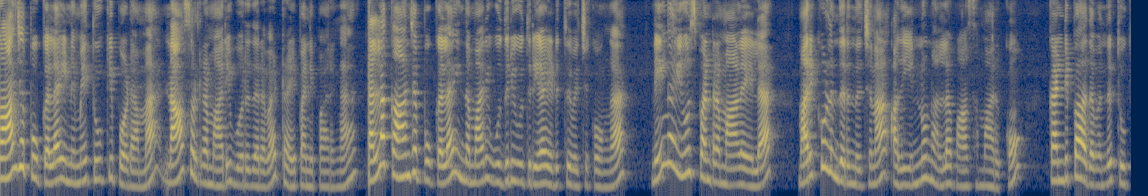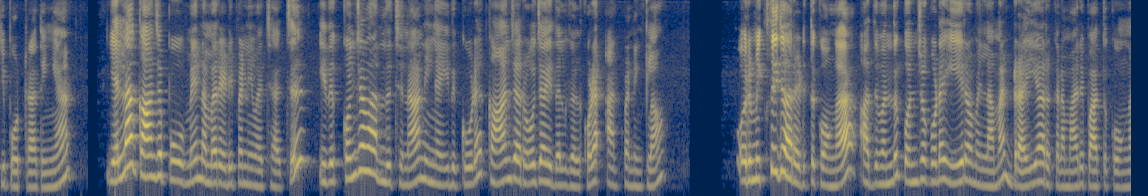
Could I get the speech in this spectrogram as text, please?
காஞ்ச பூக்களை இனிமேல் தூக்கி போடாமல் நான் சொல்கிற மாதிரி ஒரு தடவை ட்ரை பண்ணி பாருங்கள் நல்லா காஞ்ச பூக்களை இந்த மாதிரி உதிரி உதிரியாக எடுத்து வச்சுக்கோங்க. நீங்கள் யூஸ் பண்ணுற மாலையில் மறிக்குழுந்து இருந்துச்சுன்னா அது இன்னும் நல்ல வாசமாக இருக்கும். கண்டிப்பாக அதை வந்து தூக்கி போட்டுறாதீங்க. எல்லா காஞ்ச பூவுமே நம்ம ரெடி பண்ணி வச்சாச்சு. இது கொஞ்சமாக இருந்துச்சுன்னா நீங்கள் இது கூட காஞ்ச ரோஜா இதழ்கள் கூட ஆட் பண்ணிக்கலாம். ஒரு மிக்ஸி ஜார் எடுத்துக்கோங்க. அது வந்து கொஞ்சம் கூட ஈரம் இல்லாமல் ட்ரையாக இருக்கிற மாதிரி பார்த்துக்கோங்க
